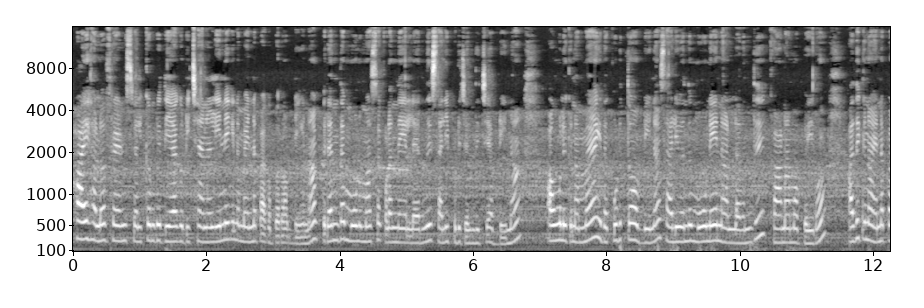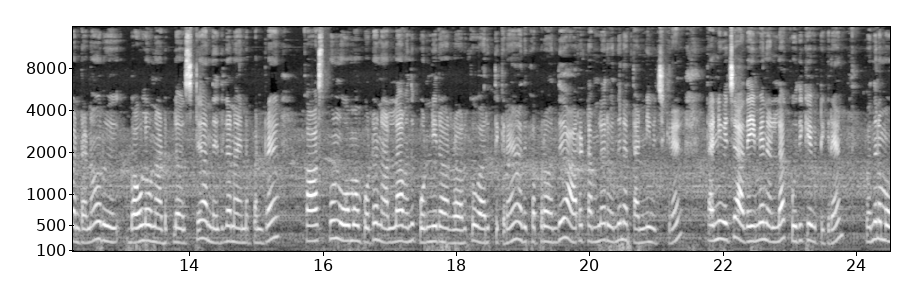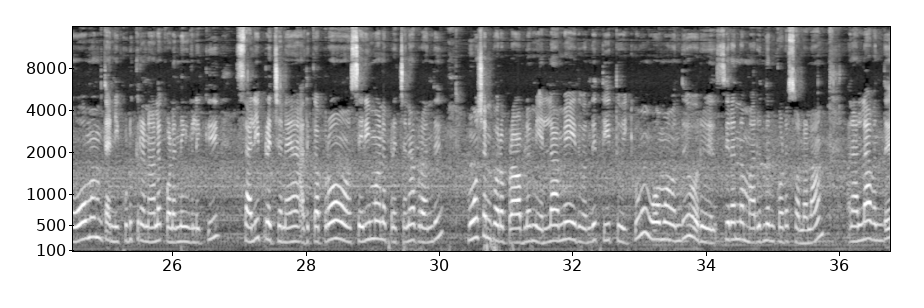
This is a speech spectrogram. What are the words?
Hi hello friends welcome to Thiyagutti channel இன்றைக்கி நம்ம என்ன பார்க்க போகிறோம் அப்படின்னா பிறந்த மூணு மாத குழந்தைகள்லேருந்து சளி பிடிச்சிருந்துச்சு அப்படின்னா அவங்களுக்கு நம்ம இதை கொடுத்தோம் அப்படின்னா சளி வந்து மூணே நாளில் வந்து காணாமல் போயிடும் அதுக்கு நான் என்ன பண்ணுறேன்னா ஒரு பவுலை ஒன்று அடுப்பில் வச்சுட்டு அந்த இதில் நான் என்ன பண்ணுறேன் கால் ஸ்பூன் ஓமம் போட்டு நல்லா வந்து பொன்னிறம் வரைக்கும் வறுத்துக்கிறேன். அதுக்கப்புறம் வந்து அரை டம்ளர் வந்து நான் தண்ணி வச்சுக்கிறேன். தண்ணி வச்சு அதையுமே நல்லா கொதிக்க விட்டுக்கிறேன். இப்போ வந்து நம்ம ஓமம் தண்ணி கொடுக்குறனால குழந்தைங்களுக்கு சளி பிரச்சனை அதுக்கப்புறம் செரிமான பிரச்சனை அப்புறம் வந்து மோஷன் போகிற ப்ராப்ளம் எல்லாமே இது வந்து தீர்த்து வைக்கும். ஓமம் வந்து ஒரு சிறந்த மருந்துன்னு கூட சொல்லலாம். நல்லா வந்து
